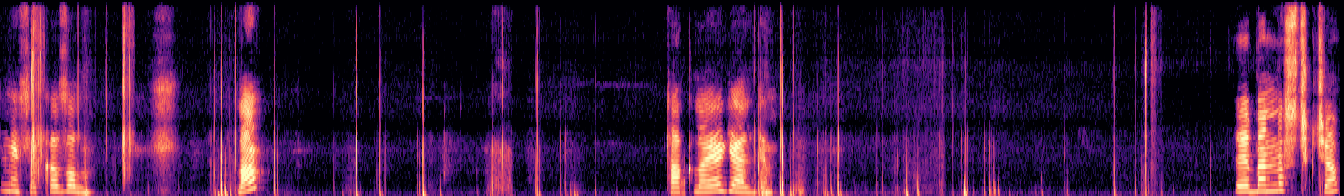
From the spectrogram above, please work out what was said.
Neyse kazalım. Lan. Taklaya geldim. Ee, ben nasıl çıkacağım?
